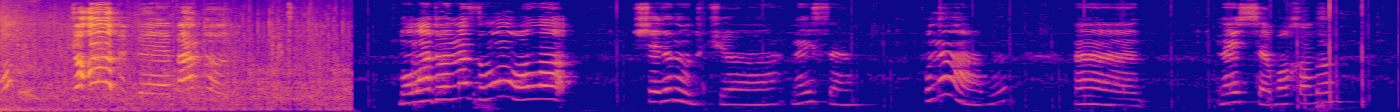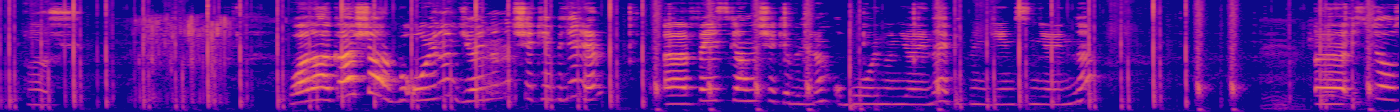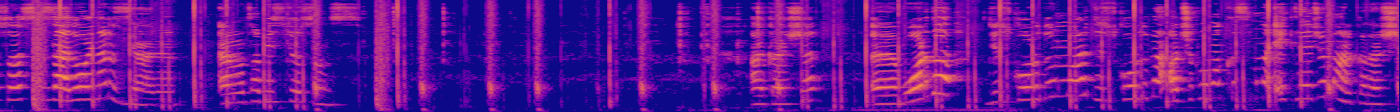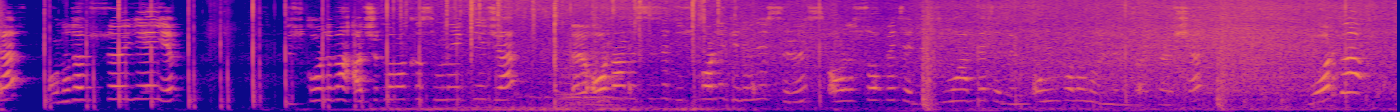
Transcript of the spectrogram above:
Hop. Ya abi be ben de öldüm. Normalde ölmezdim ama valla şeyden öldük ya. Neyse. Bu ne abi? Ha. Neyse bakalım. Dur. Bu arada arkadaşlar bu oyunun yayınını çekebilirim. Ee, Facecam'ı çekebilirim. O bu oyunun yayını, Epic Games'in yayını. Ee, istiyorsa sizlerle oynarız yani. Ama tabi istiyorsanız. Arkadaşlar. Ee, bu arada Discord'um var. Discord'u ben açıklama kısmına ekleyeceğim arkadaşlar. Onu da bir söyleyeyim. Discord'u ben açıklama kısmına ekleyeceğim. Ee, oradan da siz de Discord'a gelebilirsiniz. Orada sohbet ederiz, muhabbet ederiz, oyun falan oynarız arkadaşlar. Bu arada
